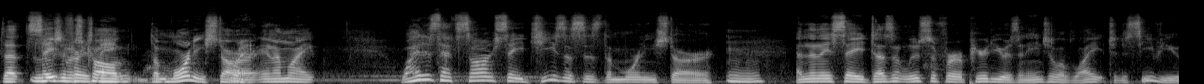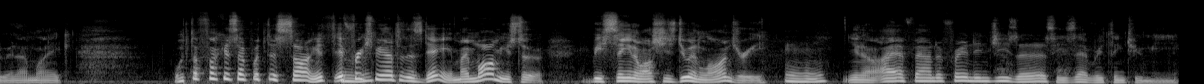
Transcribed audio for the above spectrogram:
that Satan was called the morning star. Right. And I'm like, why does that song say Jesus is the morning star? Mhm. And then they say, doesn't Lucifer appear to you as an angel of light to deceive you? And I'm like, what the fuck is up with this song? It, it freaks me out to this day. My mom used to be singing it while she's doing laundry. Mhm. You know, I have found a friend in Jesus. He's everything to me.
